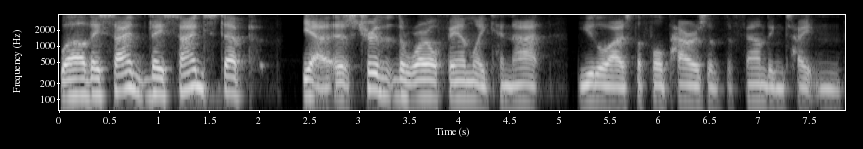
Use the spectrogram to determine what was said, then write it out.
well they side they sidestep yeah it's true that the royal family cannot utilize the full powers of the founding Titan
